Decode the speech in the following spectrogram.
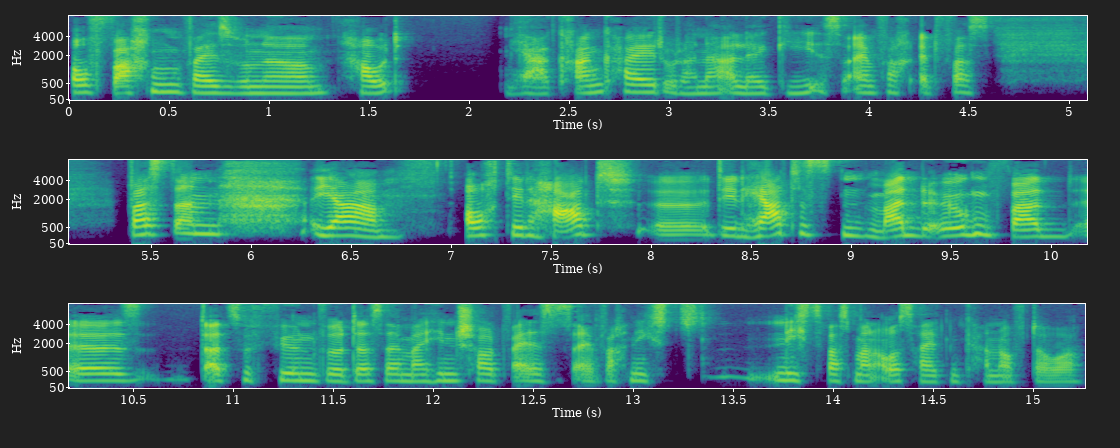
aufwachen, weil so eine Hautkrankheit ja, oder eine Allergie ist einfach etwas, was dann ja auch den hart, äh, den härtesten Mann irgendwann äh, dazu führen wird, dass er mal hinschaut, weil es ist einfach nichts, nichts, was man aushalten kann auf Dauer.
